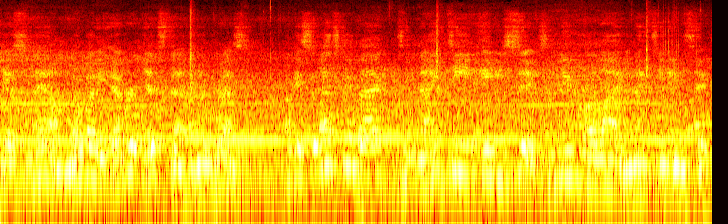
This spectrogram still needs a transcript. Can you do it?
Yes, ma'am. Nobody ever gets that. I'm impressed. Okay, so let's go back to 1986. How many were alive in 1986?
